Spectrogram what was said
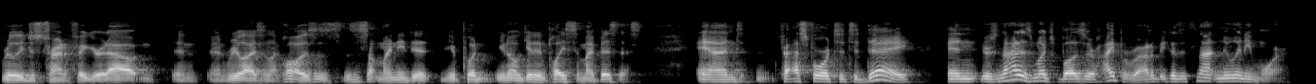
really just trying to figure it out and and, and realizing like, oh, this is this is something I need to you know, put you know get in place in my business. And fast forward to today, and there's not as much buzz or hype around it because it's not new anymore.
